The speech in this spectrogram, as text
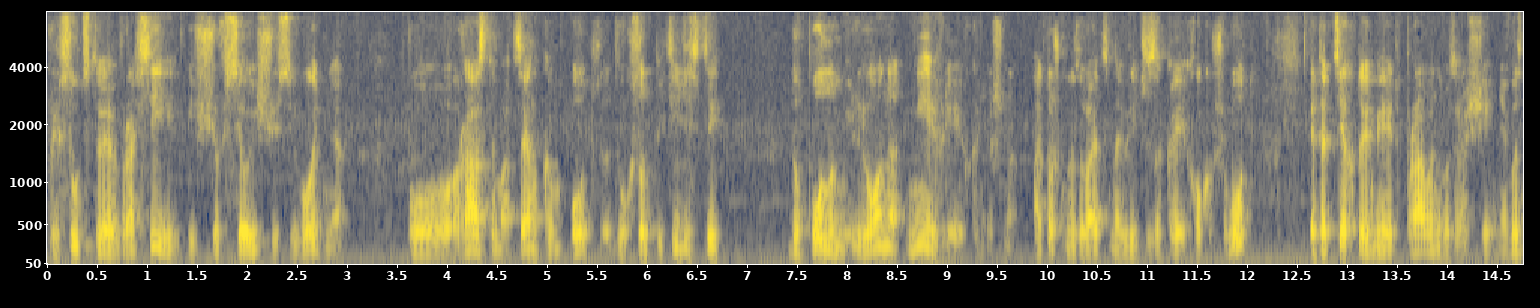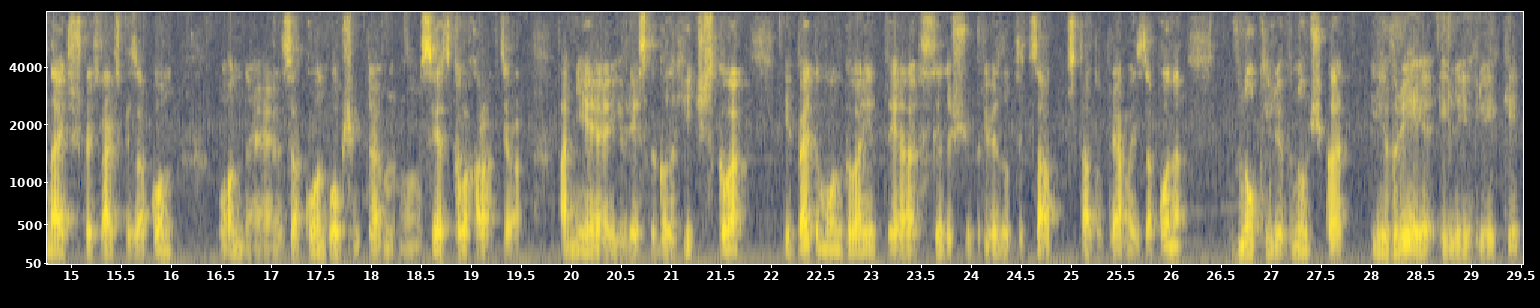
присутствие в России еще все еще сегодня по разным оценкам от 250 до полумиллиона не евреев, конечно, а то, что называется на иврите закаи хокашевут, это те, кто имеет право на возвращение. Вы знаете, что израильский закон, он э, закон, в общем-то, светского характера, а не еврейско-галахического. И поэтому он говорит, я следующую приведу цитату, прямо из закона, внук или внучка еврея или еврейки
